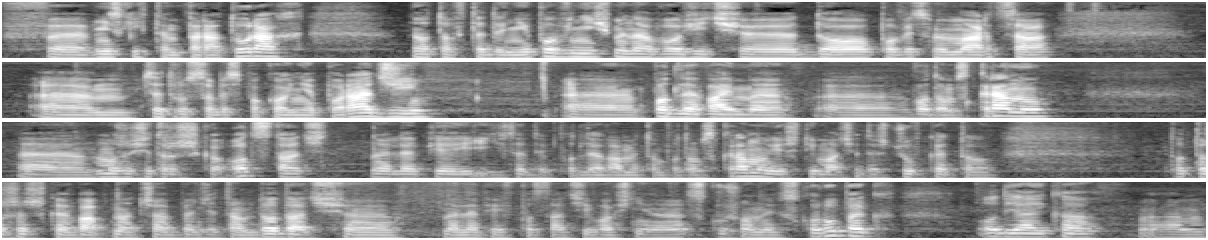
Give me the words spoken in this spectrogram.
w, w niskich temperaturach, no to wtedy nie powinniśmy nawozić do powiedzmy marca. Cytrus sobie spokojnie poradzi. Podlewajmy wodą z kranu. E, Może się troszeczkę odstać najlepiej i wtedy podlewamy tą wodą z kranu. Jeśli macie deszczówkę, to to troszeczkę wapna trzeba będzie tam dodać, e, najlepiej w postaci właśnie skruszonych skorupek od jajka. em.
